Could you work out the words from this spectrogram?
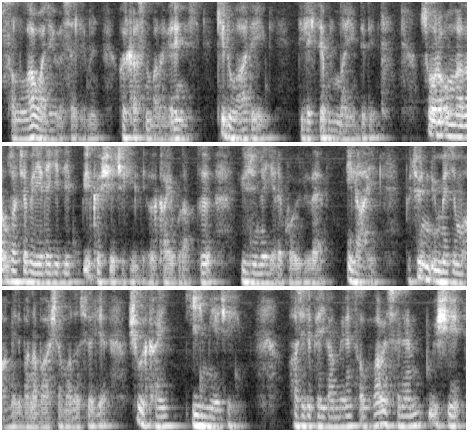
sallallahu aleyhi ve sellemin hırkasını bana veriniz ki dua edeyim, dilekte bulunayım dedi. Sonra onlardan uzakça bir yere gidip bir köşeye çekildi. Hırkayı bıraktı, yüzüne yere koydu ve ilahi bütün ümmeti Muhammed'i bana bağışlamadığın sürece şu hırkayı giymeyeceğim. Hazreti Peygamber'in sallallahu aleyhi ve sellem bu işi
